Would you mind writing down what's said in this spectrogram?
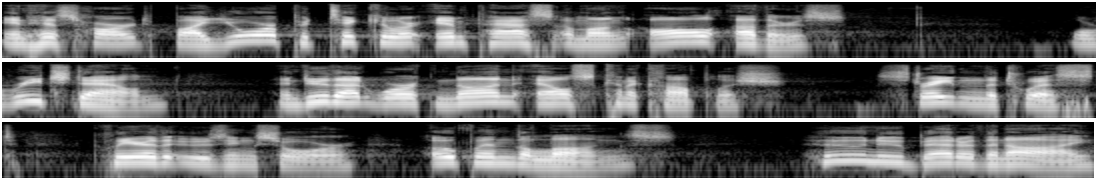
in his heart by your particular impasse among all others will reach down and do that work none else can accomplish. Straighten the twist, clear the oozing sore, open the lungs. Who knew better than I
